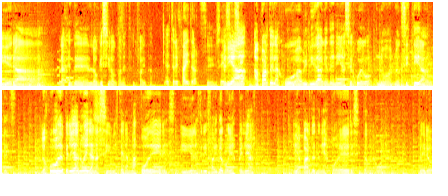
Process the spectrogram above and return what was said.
Y era... La gente enloqueció con Street Fighter. Street Fighter. Sí. Sí, sí, tenía, sí. aparte de la jugabilidad que tenía ese juego, no, no existía antes. Los juegos de pelea no eran así, ¿viste? Eran más poderes. Y el Street Fighter podías pelear. Y aparte tenías poderes y toda la bola. Pero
